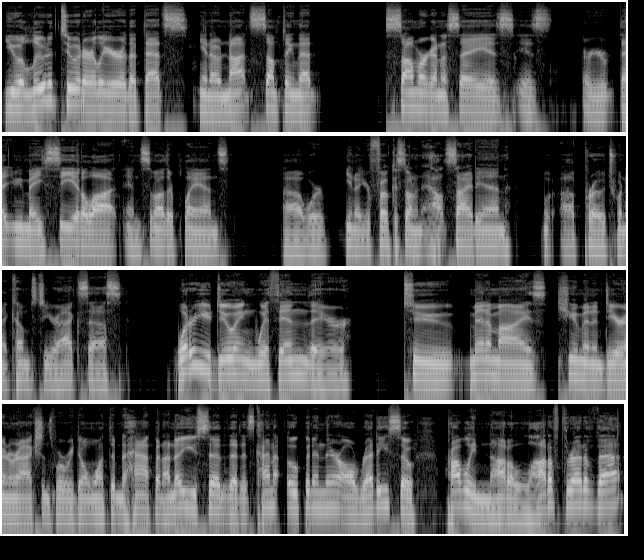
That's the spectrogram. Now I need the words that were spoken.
you alluded to it earlier that that's you know not something that some are going to say is is or that you may see it a lot in some other plans uh, where you know you're focused on an outside in approach when it comes to your access. What are you doing within there to minimize human and deer interactions where we don't want them to happen? I know you said that it's kind of open in there already, so probably not a lot of threat of that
